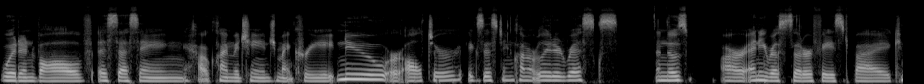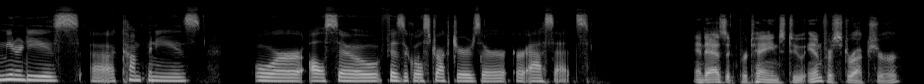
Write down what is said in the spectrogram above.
would involve assessing how climate change might create new or alter existing climate related risks. And those are any risks that are faced by communities, uh, companies, or also physical structures or, or assets. And as it pertains to infrastructure,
